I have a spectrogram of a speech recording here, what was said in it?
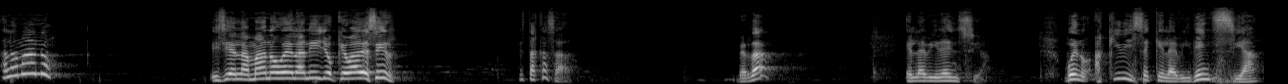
A la mano. Y si en la mano ve el anillo, ¿qué va a decir? Está casado. ¿Verdad? Es la evidencia. Bueno, aquí dice que la evidencia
